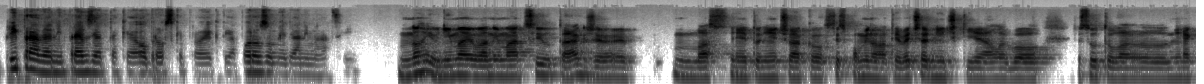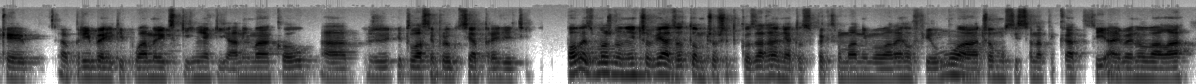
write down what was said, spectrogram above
pripravení prevziať také obrovské projekty a porozumieť animácii. Mnohí vnímajú animáciu tak, že vlastne je to niečo, ako ste spomínala, tie večerničky, alebo že sú to nejaké príbehy typu amerických nejakých animákov a že je to vlastne produkcia pre deti. Povedz možno niečo viac o tom, čo všetko zahrania to spektrum animovaného filmu a čomu si sa napríklad ty aj venovala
